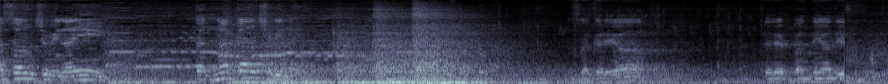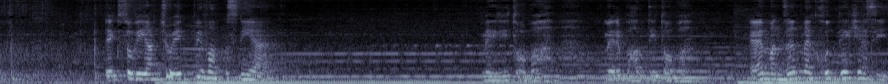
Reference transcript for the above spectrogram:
ਅਸਲ ਚ ਵੀ ਨਹੀਂ ਤੇ ਨਕਲ ਚ ਵੀ ਨਹੀਂ। ਜ਼ਕਰਿਆ ਤੇਰੇ ਬੰਦਿਆਂ ਦੀ 120 ਚੋਂ ਇੱਕ ਵੀ ਵਾਪਸ ਨਹੀਂ ਆਇਆ। ਮੇਰੀ ਤੋਬਾ ਮੇਰੇ ਬਾਪ ਦੀ ਤੋਬਾ। ਇਹ ਮੰਜ਼ਰ ਮੈਂ ਖੁਦ ਦੇਖਿਆ ਸੀ।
